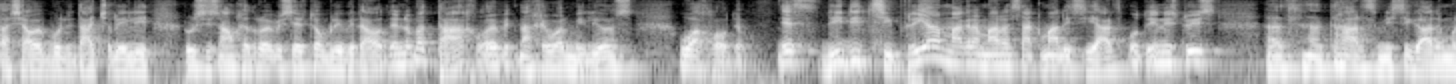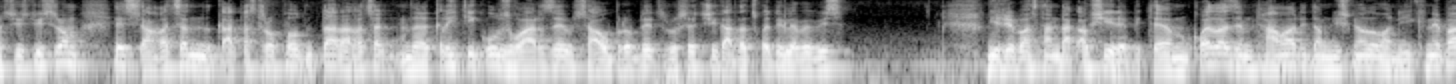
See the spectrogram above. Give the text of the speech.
დაშავებული დაჭრილი რუსი სამხედროების ერთობლივი რაოდენობა დაახლოებით 9 მილიონს უახლოვდება. ეს დიდი ციფრია მაგრამ არა საკმარისი არც პუტინისთვის და არც მისი გარემოსისთვის რომ ეს რაღაცა კატასტროფულ და რაღაცა კრიტიკულ ზღვარზე საუბრობდეთ რუსეთში გადაწყვეტილებების მიღებასთან დაკავშირებით. ყველაზე მთავარი და მნიშვნელოვანი იქნება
